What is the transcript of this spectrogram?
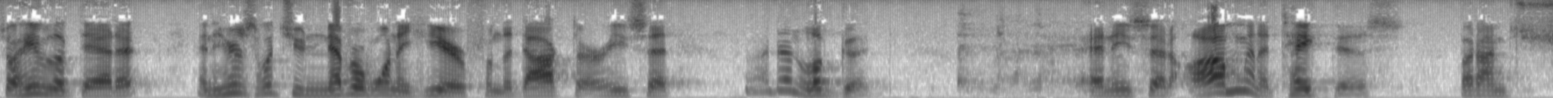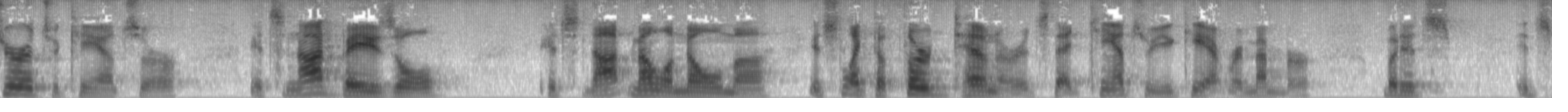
So he looked at it, and here's what you never want to hear from the doctor. He said, It doesn't look good. And he said, I'm going to take this, but I'm sure it's a cancer. It's not basal. It's not melanoma. It's like the third tenor. It's that cancer you can't remember, but it's it's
